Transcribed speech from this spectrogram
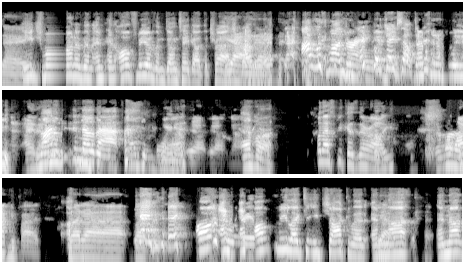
say Each one of them, and, and all three of them don't take out the trash. Yeah, by the way. yeah. I was wondering. Which takes out the Definitely I know. None I of need know that. Yeah, yeah, yeah, no. ever. Well, that's because they're all you know, they're all occupied. But uh, but All, and, and all three like to eat chocolate and Yes. not and not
